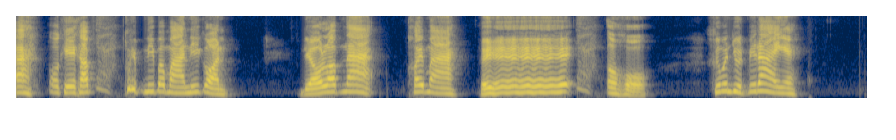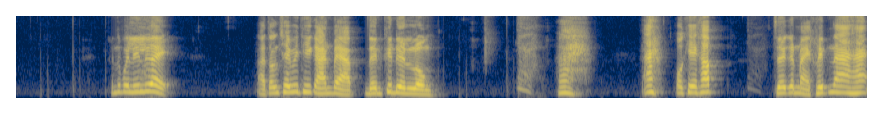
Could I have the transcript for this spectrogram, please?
อะ โอเคครับ คลิปนี้ประมาณนี้ก่อน เดี๋ยวรอบหน้า ค่อยมา เฮ้ยโอ้โห คือมันหยุดไม่ได้ไงมันต้องไปเรื่อยๆอะต้องใช้วิธีการแบบเดินขึ้นเดินลงอะอะโอเคครับ เจอกันใหม่คลิปหน้าฮะ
